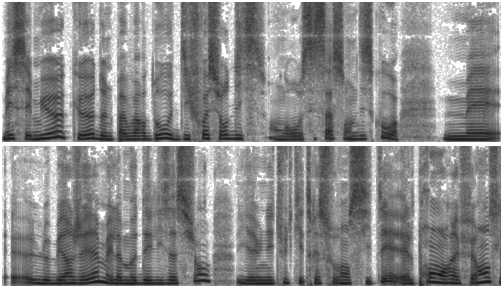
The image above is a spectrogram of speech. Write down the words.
Mais c'est mieux que de ne pas avoir d'eau dix fois sur dix. En gros, c'est ça son discours. Mais euh, le BNGM et la modélisation, il y a une étude qui est très souvent citée. Elle prend en référence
